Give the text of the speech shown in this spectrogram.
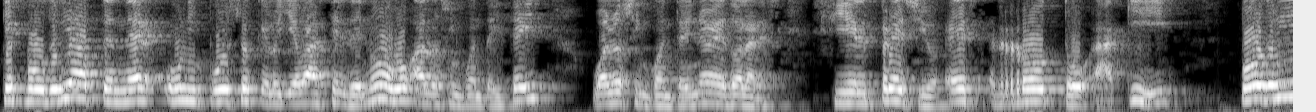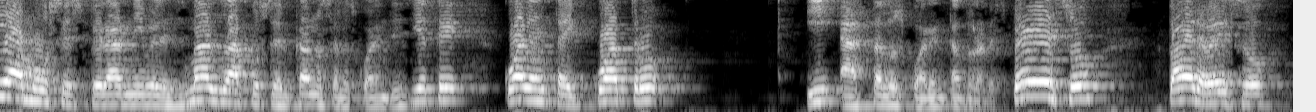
que podría obtener un impulso que lo llevase de nuevo a los 56 o a los 59 dólares. Si el precio es roto aquí, podríamos esperar niveles más bajos cercanos a los 47, 44 y hasta los 40 dólares. Pero eso, para eso,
